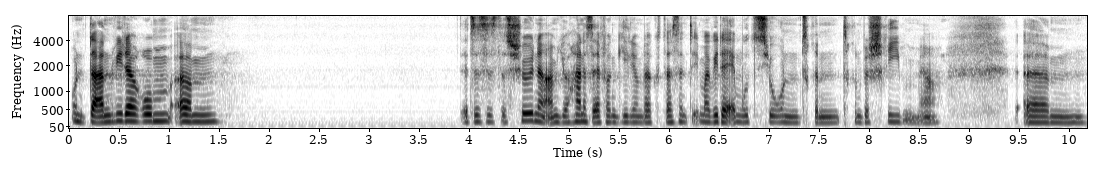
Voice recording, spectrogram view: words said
Und dann wiederum, ähm, das ist das Schöne am Johannesevangelium, da, da sind immer wieder Emotionen drin, drin beschrieben. Ja. Ähm,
